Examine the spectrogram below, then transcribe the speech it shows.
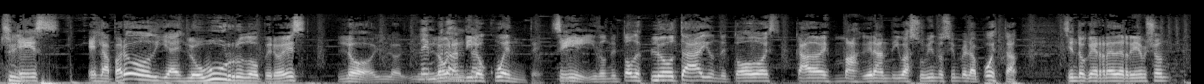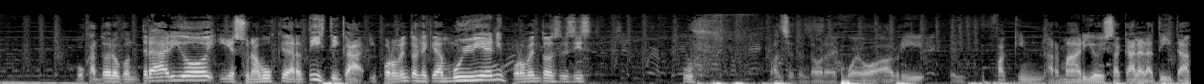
Sí. Es, es la parodia, es lo burdo, pero es lo, lo, lo grandilocuente. Sí, y donde todo explota y donde todo es cada vez más grande y va subiendo siempre la apuesta. Siento que Red Dead Redemption busca todo lo contrario y es una búsqueda artística y por momentos le queda muy bien y por momentos decís, uff, van 70 horas de juego, abrí el fucking armario y sacá la latita.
